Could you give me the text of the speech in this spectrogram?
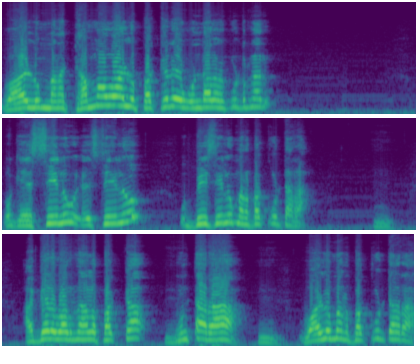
వాళ్ళు మన కమ్మ వాళ్ళు పక్కనే ఉండాలనుకుంటున్నారు. ఒక ఎస్సీలు ఎస్టీలు బీసీలు మన పక్క ఉంటారా? అగ్రవర్ణాల పక్క ఉంటారా? వాళ్ళు మన పక్క ఉంటారా?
